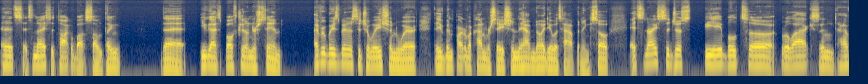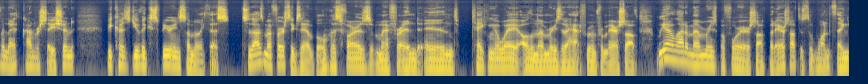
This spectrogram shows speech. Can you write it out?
and it's it's nice to talk about something that you guys both can understand. Everybody's been in a situation where they've been part of a conversation, they have no idea what's happening. So it's nice to just be able to relax and have a nice conversation because you've experienced something like this. So that was my first example as far as my friend and taking away all the memories that I had from him from Airsoft. We had a lot of memories before Airsoft, but Airsoft is the one thing.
